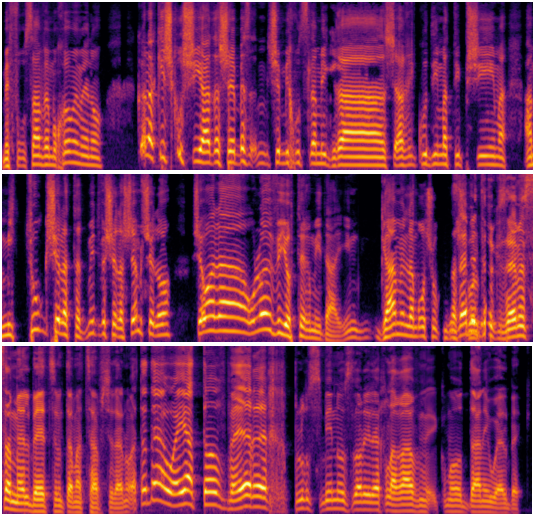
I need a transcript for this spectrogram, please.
מפורסם ומוכר ממנו. כל הקשקושיאדה שמחוץ למגרש, הריקודים הטיפשיים, המיתוג של התדמית ושל השם שלו, שוואלה, הוא לא הביא יותר מדי, אם, גם למרות שהוא... זה בדיוק, זה מסמל בעצם את המצב שלנו. אתה יודע, הוא היה טוב בערך פלוס מינוס, לא נלך לרב כמו דני וולבק.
